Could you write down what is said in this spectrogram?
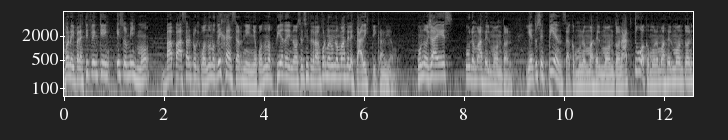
Bueno, y para Stephen King eso mismo va a pasar porque cuando uno deja de ser niño, cuando uno pierde inocencia, se transforma en uno más de la estadística, Mm. digamos. Uno ya es uno más del montón. Y entonces piensa como uno más del montón, actúa como uno más del montón,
